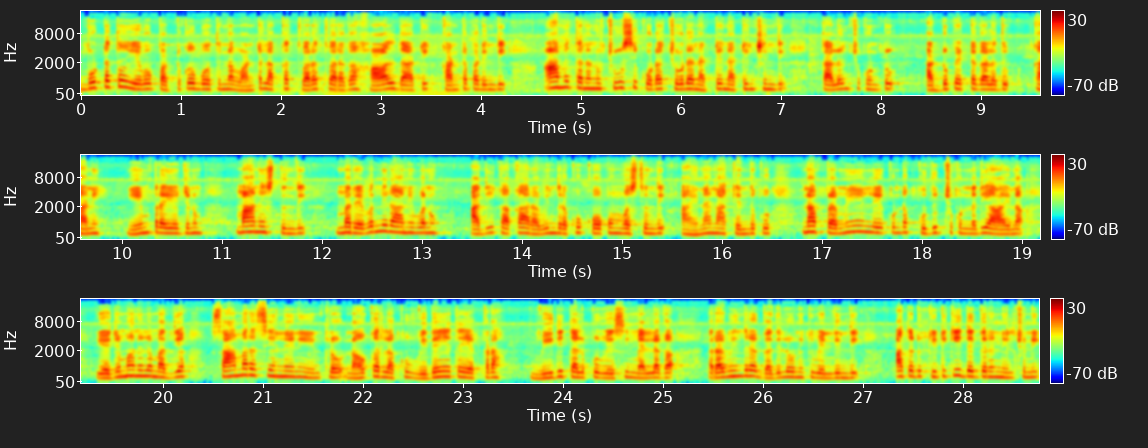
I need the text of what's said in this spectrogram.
బుట్టతో ఏవో పట్టుకోబోతున్న వంటలక్క త్వర త్వరగా హాల్ దాటి కంటపడింది. ఆమె తనను చూసి కూడా చూడనట్టే నటించింది. తలంచుకుంటూ అడ్డు పెట్టగలదు. కానీ ఏం ప్రయోజనం? మానేస్తుంది. మరెవరిని రానివ్వను? అది కాక రవీంద్రకు కోపం వస్తుంది. అయినా నాకెందుకు? నా ప్రమేయం లేకుండా కుదుర్చుకున్నది ఆయన. యజమానుల మధ్య సామరస్యం లేని ఇంట్లో నౌకర్లకు విధేయత ఎక్కడ? వీధి తలుపు వేసి మెల్లగా రవీంద్ర గదిలోనికి వెళ్ళింది. అతడు కిటికీ దగ్గర నిల్చుని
